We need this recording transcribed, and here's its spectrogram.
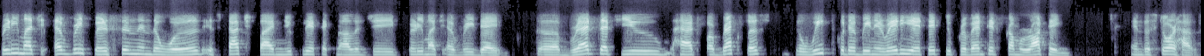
pretty much every person in the world is touched by nuclear technology pretty much every day the bread that you had for breakfast, the wheat could have been irradiated to prevent it from rotting in the storehouse.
